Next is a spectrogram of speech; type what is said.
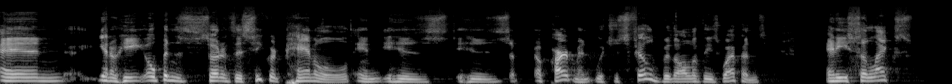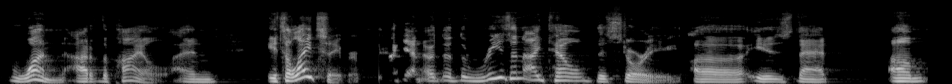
and you know he opens sort of the secret panel in his his apartment, which is filled with all of these weapons, and he selects one out of the pile, and it's a lightsaber. Again, uh, the, the reason I tell this story uh, is that um,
